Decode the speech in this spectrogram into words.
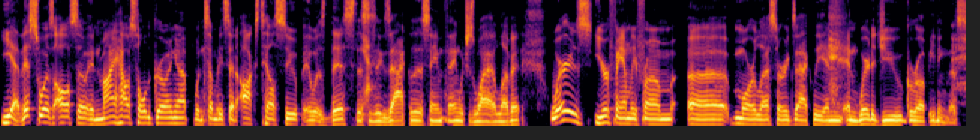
Yeah, this was also in my household growing up. When somebody said oxtail soup, it was this. This Yeah. is exactly the same thing, which is why I love it. Where is your family from, uh, more or less, or exactly? And and where did you grow up eating this?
